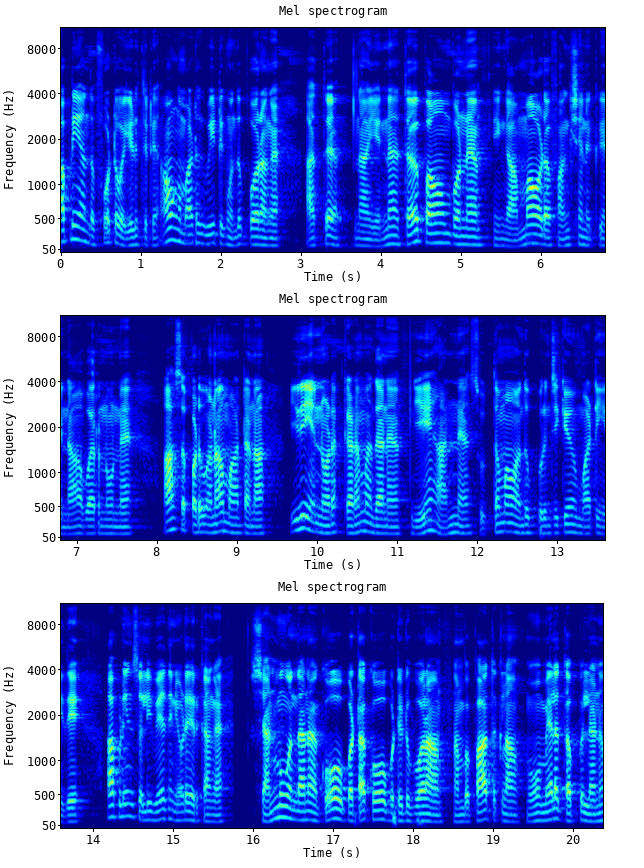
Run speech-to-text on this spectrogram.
அப்படியே அந்த ஃபோட்டோவை எடுத்துகிட்டு அவங்க மாட்டுக்கு வீட்டுக்கு வந்து போகிறாங்க அத்தை நான் என்னத்த பாவம் பண்ணேன் எங்கள் அம்மாவோட ஃபங்க்ஷனுக்கு நான் வரணும்னு. ஆசைப்படுவேனா மாட்டேனா? இது என்னோட கடமை தானே. ஏன் அண்ணன் சுத்தமாக வந்து புரிஞ்சிக்கவே மாட்டேங்குது? அப்படின்னு சொல்லி வேதனையோடு இருக்காங்க. சண்முகம் தானே கோவப்பட்டா கோவப்பட்டுட்டு போகிறான் நம்ம பார்த்துக்கலாம் உன் மேலே தப்பு இல்லைன்னு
